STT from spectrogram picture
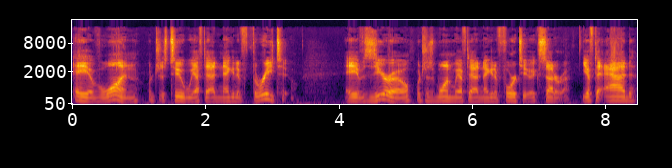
a of 1, which is 2, we have to add negative 3 to. a of 0, which is 1, we have to add negative 4 to, etc. You have to add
